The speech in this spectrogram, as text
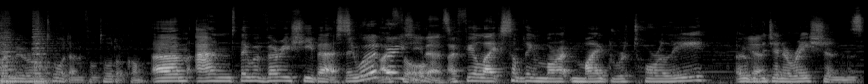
when we were on tour, danandphiltour.com. Um, and they were very sheep-esque. They were very sheep-esque. I feel like something mi- migratorily over Yeah. the generations,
